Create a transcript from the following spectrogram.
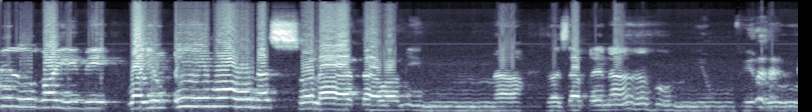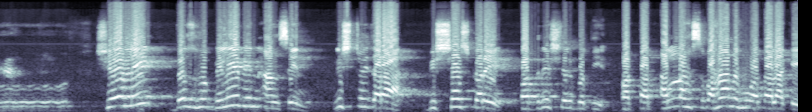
বিল গায়বি ওয়া ইউকিমুনাস সালাতা ওয়া মিম্মা রাযাকনাহুম ইউনফিকুন. Surely those who believe in unseen নিশ্চয় যারা বিশ্বাস করে অদৃশ্যের প্রতি, অর্থাৎ আল্লাহ সুবহানাহু ওয়া তাআলাকে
